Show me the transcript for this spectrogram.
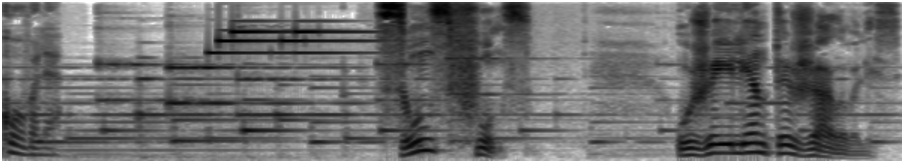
Коваля. Сунс-фунс Уже и ленты жаловались.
